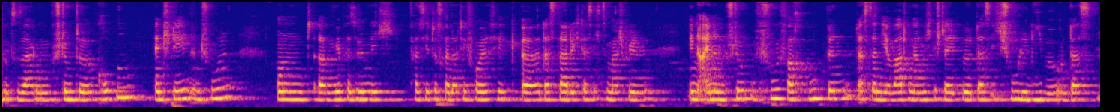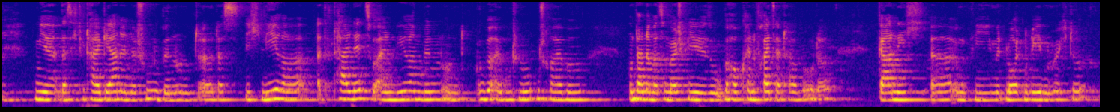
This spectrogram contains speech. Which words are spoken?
sozusagen bestimmte Gruppen entstehen in Schulen und äh, mir persönlich passiert das relativ häufig, äh, dass dadurch, dass ich zum Beispiel in einem bestimmten Schulfach gut bin, dass dann die Erwartung an mich gestellt wird, dass ich Schule liebe und dass mhm. mir, dass ich total gerne in der Schule bin und äh, dass ich Lehrer total nett zu allen Lehrern bin und überall gute Noten schreibe und dann aber zum Beispiel so überhaupt keine Freizeit habe oder gar nicht äh, irgendwie mit Leuten reden möchte.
